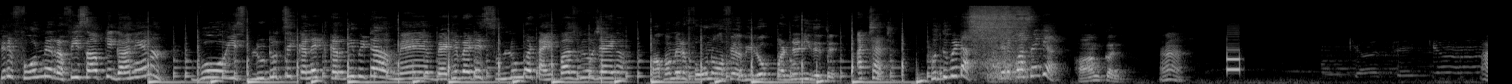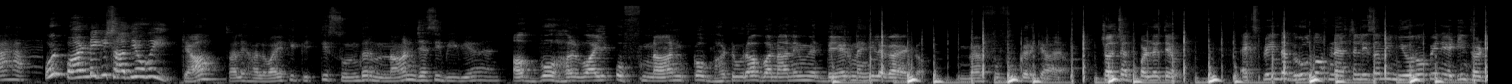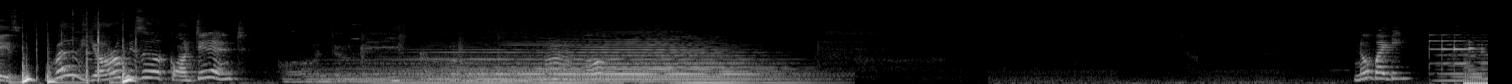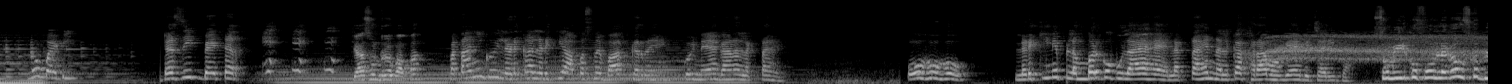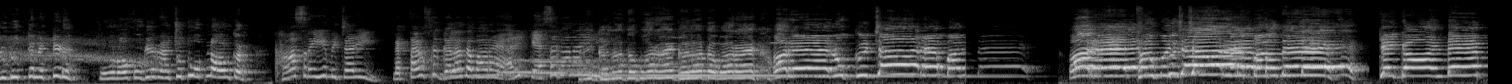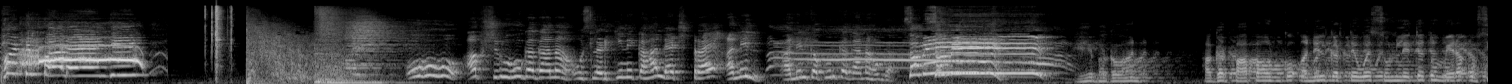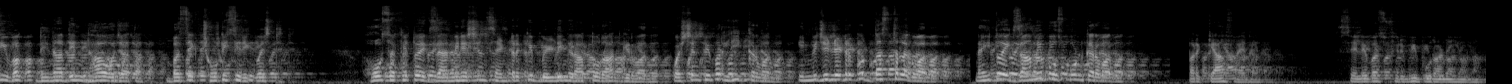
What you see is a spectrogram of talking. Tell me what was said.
तेरे फ़ोन में रफी साहब के गाने हैं ना वो इस ब्लूटूथ से कनेक्ट कर दी बेटा मैं बैठे बैठे सुन लूँगा टाइम पास भी हो जाएगा। पापा मेरे फ़ोन ऑफ़ है अभी लोग पढ़ने नहीं देते। अच्छा अच्छा खुद बेटा तेरे पास है क्या? हाँ अंकल। हाँ। आहा। और पांडे की शादी हो गई। क्या? साले हलवाई की कितनी सुंदर नान जैसी बीवी है अब वो हलवाई उफ नान को भटूरा बनाने में देर नहीं लगाएगा। मैं फुफू करके आया। चल चल पढ़ लेते हो। Explain the growth of nationalism in Europe in 1830s well Europe is a continent Nobody. Nobody. Does it better. क्या सुन रहे हो पापा पता नहीं कोई लड़का लड़की आपस में बात कर रहे हैं कोई नया गाना लगता है ओ हो हो लड़की ने प्लम्बर को बुलाया है। लगता है नलका खराब हो गया है बेचारी का। समीर को फ़ोन लगा उसका ब्लूटूथ कनेक्टेड है। फ़ोन ऑफ़ हो गया तू अपना ऑन कर। खांस रही है बेचारी। लगता है उसका गला दबा रहा है। अरे कैसा गाना है अरे? गला दबा रहा है गला दबा रहा है। अरे रुक जा रे बंदे। अरे थम जा रे बंदे। के गांडे फट पड़ेंगी। ओहो अब शुरू होगा गाना। उस लड़की ने कहा लेट्स ट्राई अनिल। अनिल कपूर का गाना होगा। समीर! समीर! हे भगवान, अगर पापा उनको अनिल करते हुए सुन लेते तो मेरा उसी वक्त दिना दिन धा हो जाता। बस एक छोटी सी रिक्वेस्ट है हो सके तो एग्जामिनेशन सेंटर की बिल्डिंग रातों रात गिरवा दो। क्वेश्चन पेपर लीक करवा दो। इन्विजिलेटर को दस्त लगवा दो। नहीं तो एग्ज़ाम ही पोस्टपोन करवा दो। पर क्या फ़ायदा? सिलेबस फिर भी पूरा नहीं होना।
